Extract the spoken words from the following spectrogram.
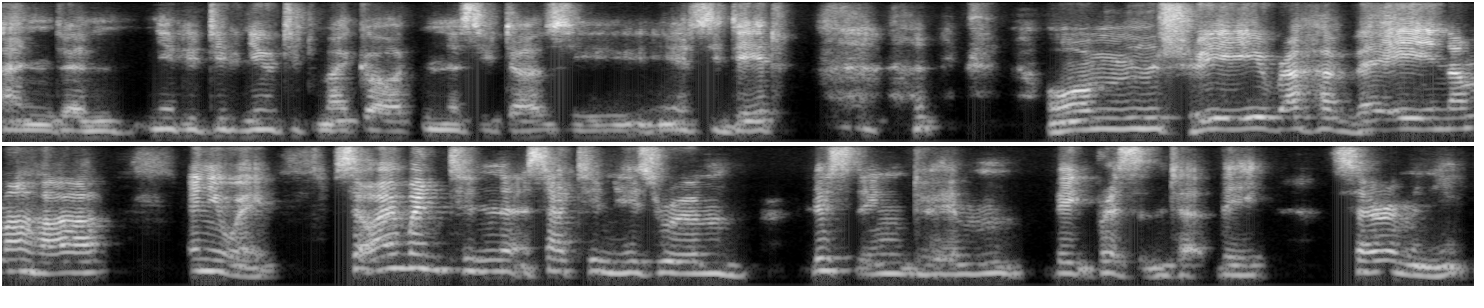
and um, nearly denuded my garden as he does. He, yes, he did. Om Shri Rahave Namaha. Anyway, so I went and sat in his room listening to him being present at the ceremony.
